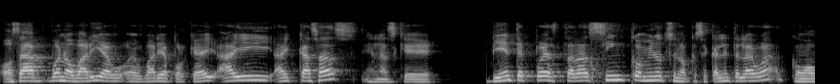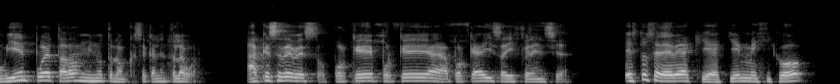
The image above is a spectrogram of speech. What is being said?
O sea, bueno, varía, varía porque hay, hay, hay casas en las que bien te puede tardar cinco minutos en lo que se caliente el agua, como bien puede tardar un minuto en lo que se caliente el agua. ¿A qué se debe esto? ¿Por qué, por qué, por qué hay esa diferencia? Esto se debe a que aquí en México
